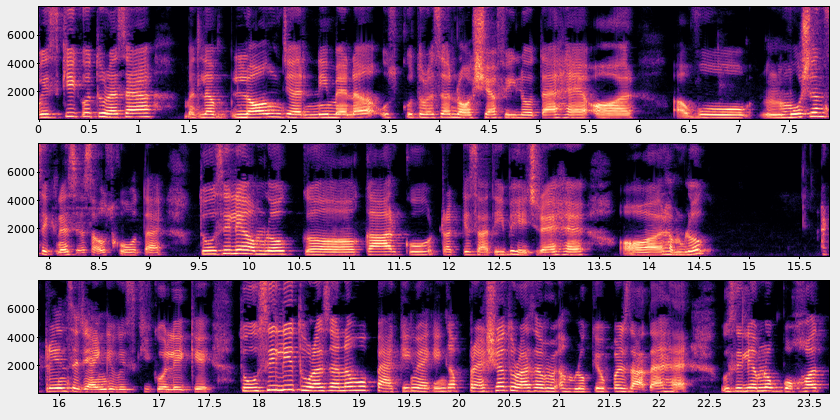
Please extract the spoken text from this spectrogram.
विस्की को थोड़ा सा मतलब लॉन्ग जर्नी में ना, उसको थोड़ा सा नौशिया फील होता है और वो मोशन सिकनेस जैसा उसको होता है। तो इसीलिए हम लोग कार को ट्रक के साथ ही भेज रहे हैं और हम लोग ट्रेन से जाएँगे विस्की को लेके। तो उसीलिए थोड़ा सा ना वो पैकिंग वैकिंग का प्रेशर थोड़ा सा हम लोग के ऊपर ज़्यादा है। उसीलिए हम लोग बहुत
